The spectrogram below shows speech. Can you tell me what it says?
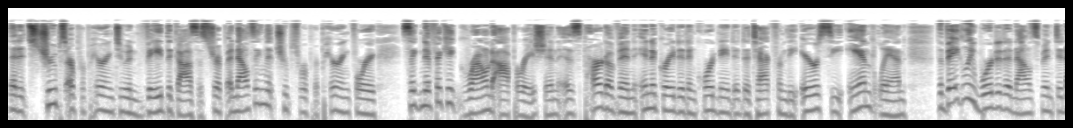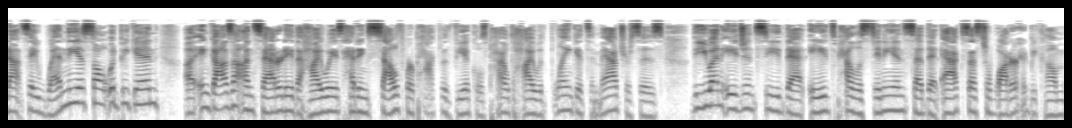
that its troops are preparing to invade the Gaza Strip, announcing that troops were preparing for a significant ground operation as part of an integrated and coordinated attack from the air, sea, and land. The vaguely worded announcement did not say when the assault would begin. Uh, in Gaza on Saturday, the highways heading south were packed with vehicles piled high with blankets and mattresses. The UN agency that aids Palestinians said that access to water had become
